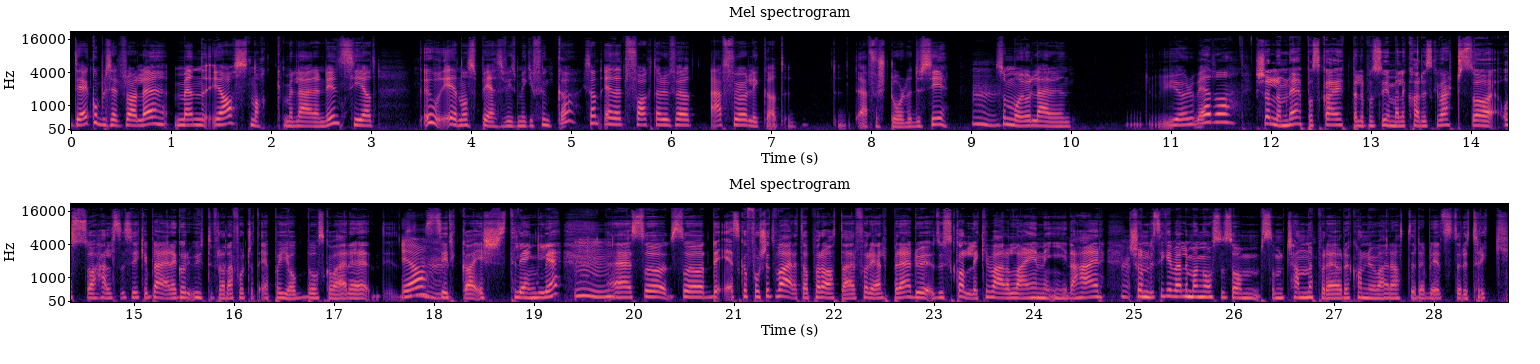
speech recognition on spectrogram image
Det er komplisert for alle, men ja, snakk med læreren din. Si at er det noe spesifikt som ikke funka? Er det et fag der du føler at jeg føler ikke at jeg forstår det du sier, så må jo læreren gjøre det bedre. Selv om det er på Skype eller på Zoom, eller hva det skulle vært, så også helsesykepleiere går ut ifra de fortsatt er på jobb og skal være Ja. cirka ish tilgjengelig. Mm. Så, så det skal fortsatt være et apparat der for å hjelpe deg. Du, du skal ikke være alene i det her. Selv om det er sikkert veldig mange også som, som kjenner på det, og det kan jo være at det blir et større trykk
